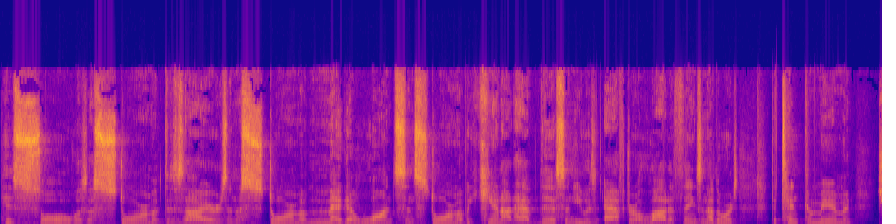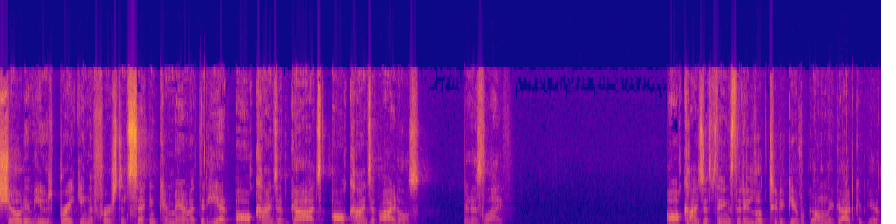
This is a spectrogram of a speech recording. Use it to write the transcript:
his soul was a storm of desires and a storm of mega wants and storm of he cannot have this and he was after a lot of things in other words the 10th commandment showed him he was breaking the first and second commandment that he had all kinds of gods all kinds of idols in his life all kinds of things that he looked to to give only God could give.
